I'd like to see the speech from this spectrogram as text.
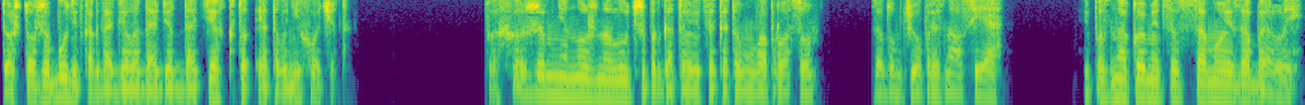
то что же будет, когда дело дойдет до тех, кто этого не хочет? Похоже, мне нужно лучше подготовиться к этому вопросу, задумчиво признался я, и познакомиться с самой Изабеллой.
